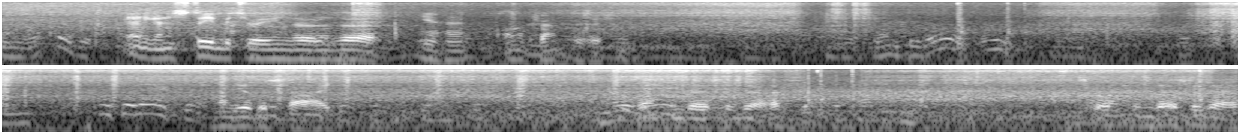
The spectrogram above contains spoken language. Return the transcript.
Yeah, you're getting steam between there and there Yeah. on the crank position. On the other side, going from there to there. It's going from there to there.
